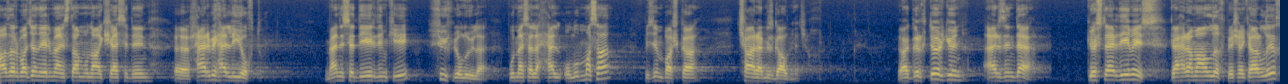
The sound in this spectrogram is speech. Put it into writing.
Azərbaycan-Ermənistan münaqişəsinin ə, hərbi həlli yoxdur. Mən isə deyirdim ki, sülh yolu ilə bu məsələ həll olunmasa, bizim başqa çarəmiz qalmayacaq. Və 44 gün ərzində göstərdiyimiz qəhrəmanlıq, peşəkarlıq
